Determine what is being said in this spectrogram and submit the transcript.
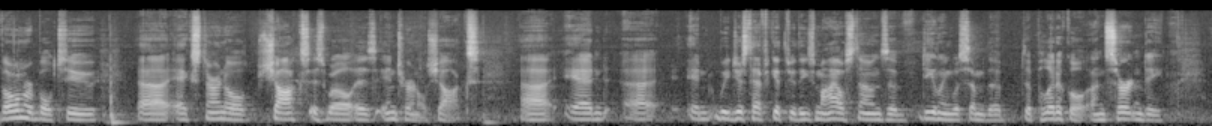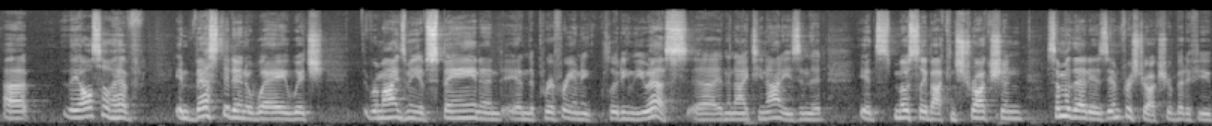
vulnerable to uh, external shocks as well as internal shocks. Uh, and, uh, and we just have to get through these milestones of dealing with some of the, the political uncertainty. Uh, they also have invested in a way which reminds me of Spain and, and the periphery, and including the U.S. Uh, in the 1990s, in that it's mostly about construction. Some of that is infrastructure, but if you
